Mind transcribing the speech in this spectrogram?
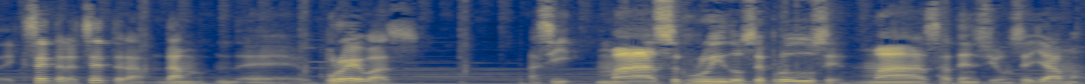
etcétera, etcétera, dan eh, pruebas, así más ruido se produce, más atención se llama.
